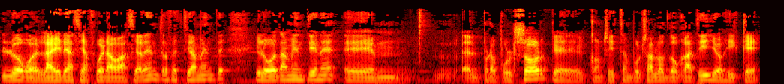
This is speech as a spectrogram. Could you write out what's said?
luego el aire hacia afuera o hacia adentro, efectivamente, y luego también tiene eh, el propulsor, que consiste en pulsar los dos gatillos y que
